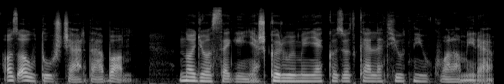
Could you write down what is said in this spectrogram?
az autós csárdában. Nagyon szegényes körülmények között kellett jutniuk valamire.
